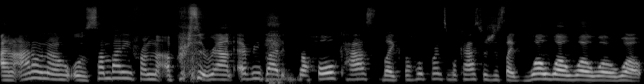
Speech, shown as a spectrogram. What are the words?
and i don't know it was somebody from the upper surround everybody the whole cast like the whole principal cast was just like whoa whoa whoa whoa whoa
